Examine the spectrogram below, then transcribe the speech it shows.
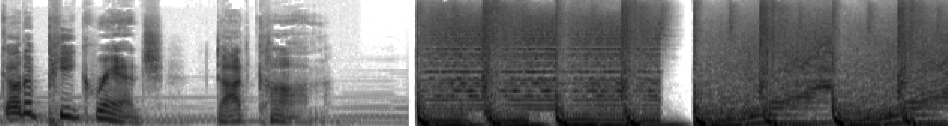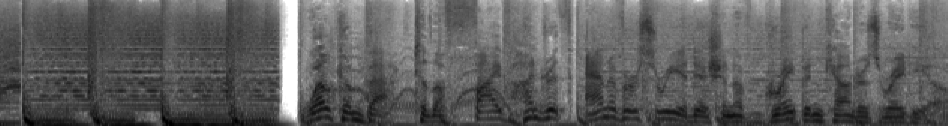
Go to peakeranch.com. Welcome back to the 500th anniversary edition of Grape Encounters Radio.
